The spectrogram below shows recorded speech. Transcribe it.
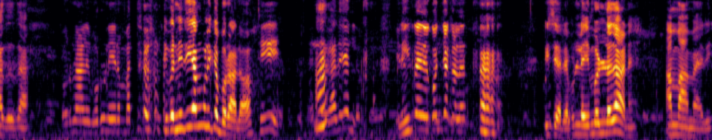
அதுதான். ஒரு நாள் ஒரு நேரம் பத்து. இப்ப நிதியா குளிக்க போறாளோ? இருக்கிறது கொஞ்சம் கலர் விசார பிள்ளையும் வெள்ளதானே? அம்மா மாதிரி.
